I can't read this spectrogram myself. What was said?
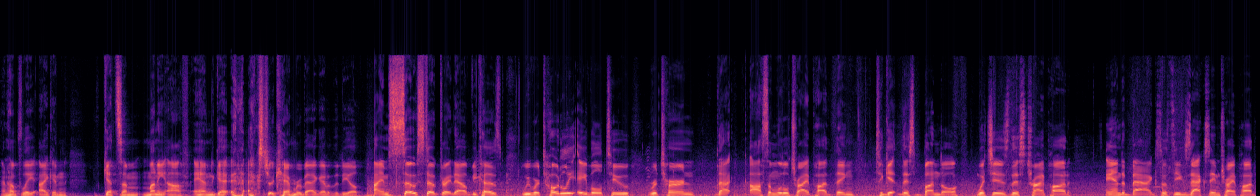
and hopefully I can get some money off and get an extra camera bag out of the deal. I am so stoked right now because we were totally able to return that awesome little tripod thing to get this bundle, which is this tripod and a bag. So it's the exact same tripod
